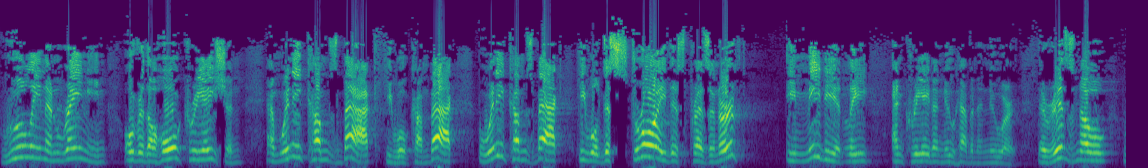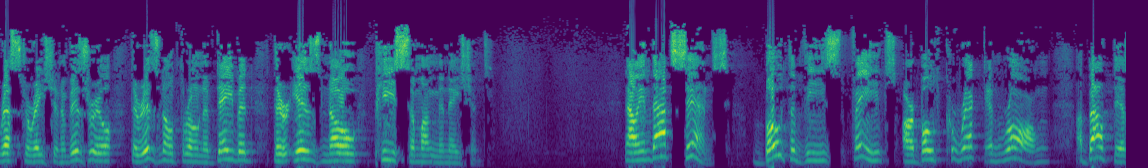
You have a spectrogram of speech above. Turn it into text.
ruling and reigning over the whole creation. And when he comes back, he will come back, but when he comes back, he will destroy this present earth immediately and create a new heaven and new earth. There is no restoration of Israel. There is no throne of David. There is no peace among the nations. Now, in that sense, both of these faiths are both correct and wrong about this,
